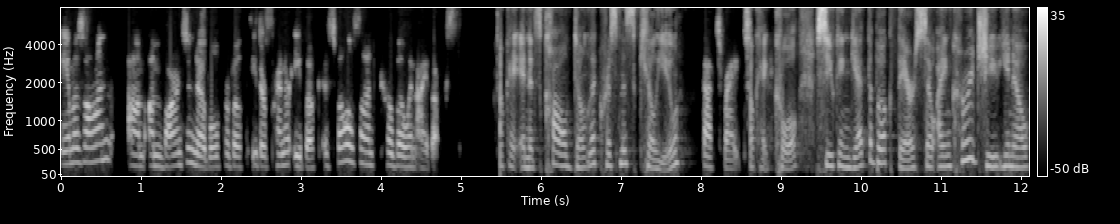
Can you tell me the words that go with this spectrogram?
Amazon, um, on Barnes and Noble for both either print or ebook, as well as on Kobo and iBooks. Okay, and it's called Don't Let Christmas Kill You. That's right. Okay, cool. So you can get the book there. So I encourage you, you know,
